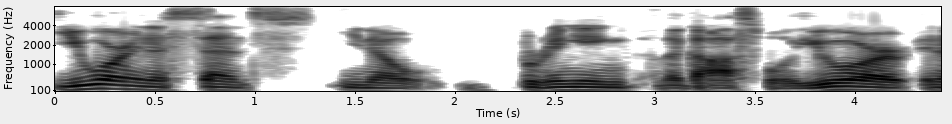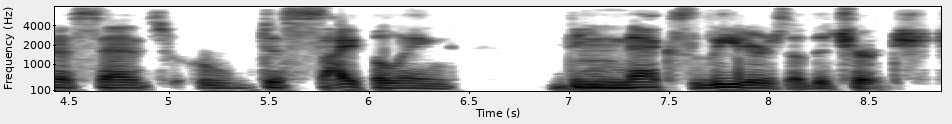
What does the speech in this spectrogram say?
you are in a sense, you know, bringing the gospel. You are in a sense discipling the mm. next leaders of the church.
